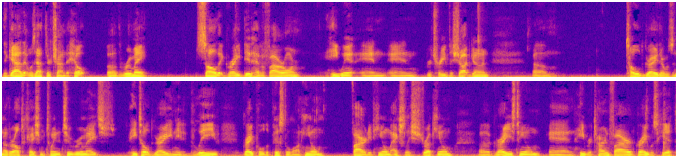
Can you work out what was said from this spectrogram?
The guy that was out there trying to help uh, the roommate saw that Gray did have a firearm. He went and and retrieved a shotgun. Um, told Gray there was another altercation between the two roommates. He told Gray he needed to leave. Gray pulled a pistol on him, fired at him, actually struck him, uh, grazed him, and he returned fire. Gray was hit,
